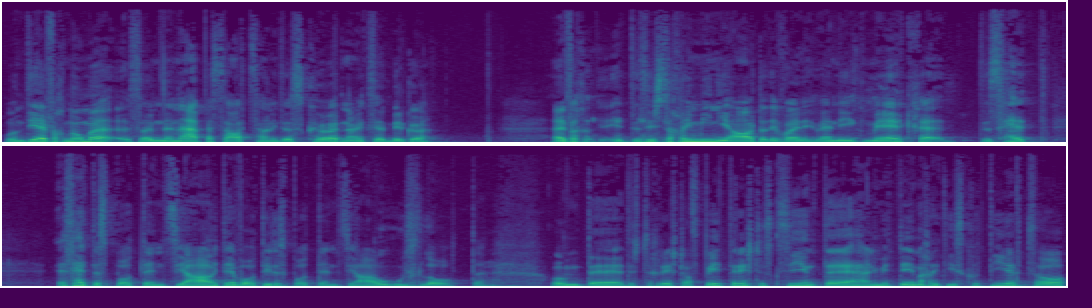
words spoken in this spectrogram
Und ich einfach nur so in einem Nebensatz habe ich das gehört und habe gesagt, wir gehen. Einfach, das ist so ein bisschen meine Art. Wenn, wenn ich merke, das hat, es hat das Potenzial, dann will ich das Potenzial ausloten. Und äh, das der Christoph Bitter ist das und äh, habe ich mit dem ein bisschen diskutiert so,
